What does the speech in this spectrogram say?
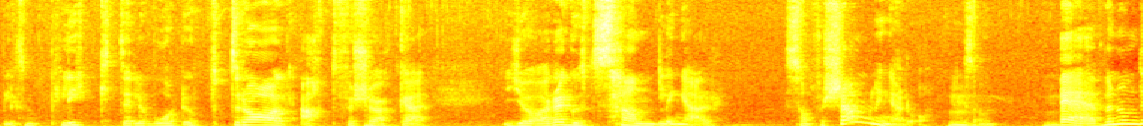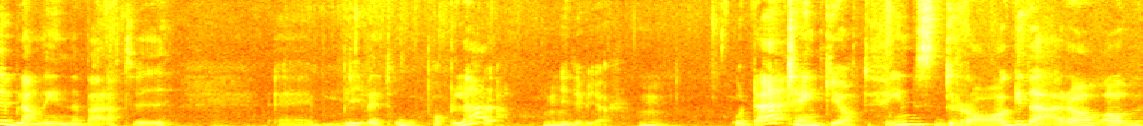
liksom, plikt eller vårt uppdrag att försöka göra Guds handlingar som församlingar då. Liksom. Även om det ibland innebär att vi eh, blir väldigt opopulära i det vi gör. Och där tänker jag att det finns drag där av, av,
